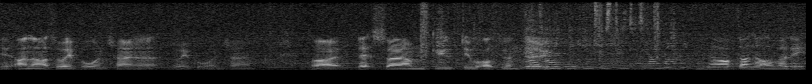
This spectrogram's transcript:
Yeah, I know, it's a very boring town, isn't it? Very boring town. Right, let's um do, do what I was going to Have do. anything interesting to tell me? No, I've done that already.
